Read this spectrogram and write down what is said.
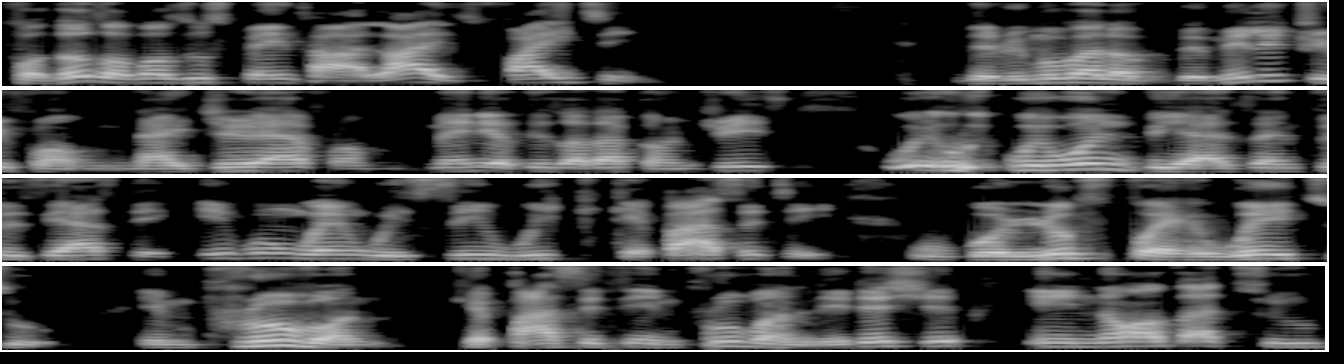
For those of us who spent our lives fighting the removal of the military from Nigeria, from many of these other countries, we, we, we wouldn't be as enthusiastic. Even when we see weak capacity, we'll look for a way to improve on capacity, improve on leadership in order to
